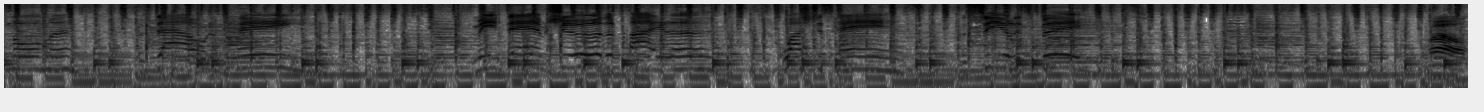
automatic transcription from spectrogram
Moment of doubt and pain. Made damn sure the Pilate washed his hands and sealed his face. Wow.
